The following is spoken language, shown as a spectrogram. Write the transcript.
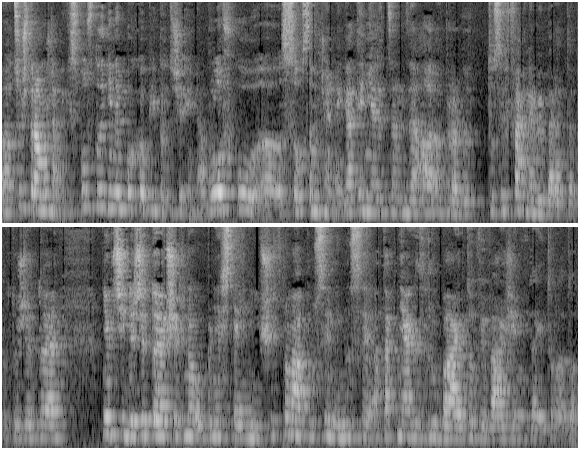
Eh, což teda možná taky spoustu lidí nepochopí, protože i na Bulovku eh, jsou samozřejmě negativní recenze, ale opravdu to si fakt nevyberete, protože to je, mně přijde, že to je všechno úplně stejný. Všechno má plusy, minusy a tak nějak zhruba je to vyvážený tady tohleto.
